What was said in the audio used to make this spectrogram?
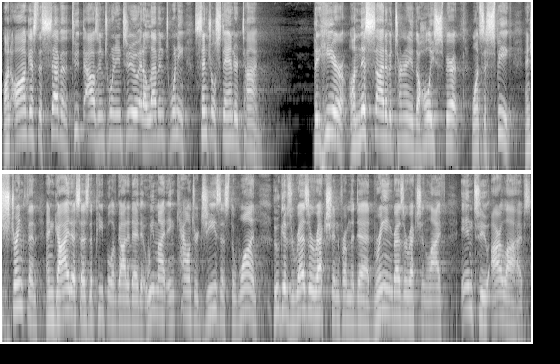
on August the 7th, 2022 at 11:20 Central Standard Time. That here on this side of eternity the Holy Spirit wants to speak and strengthen and guide us as the people of God today, that we might encounter Jesus, the one who gives resurrection from the dead, bringing resurrection life into our lives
